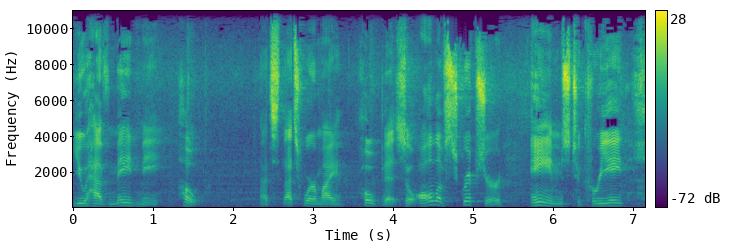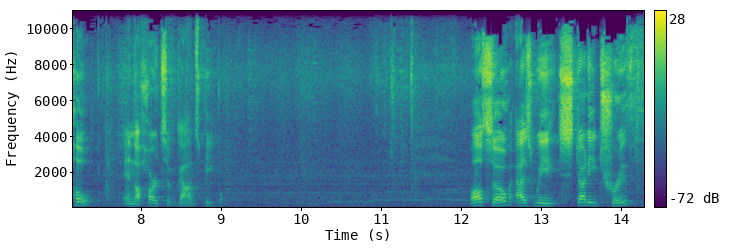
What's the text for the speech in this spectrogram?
you have made me hope. That's, that's where my hope is. So all of Scripture aims to create hope in the hearts of God's people. Also, as we study truth,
